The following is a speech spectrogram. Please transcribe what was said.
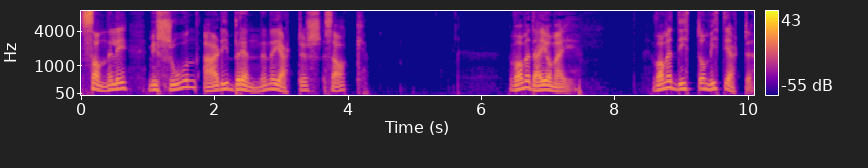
Sannelig, misjon er de brennende hjerters sak. Hva med deg og meg? Hva med ditt og mitt hjerte?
